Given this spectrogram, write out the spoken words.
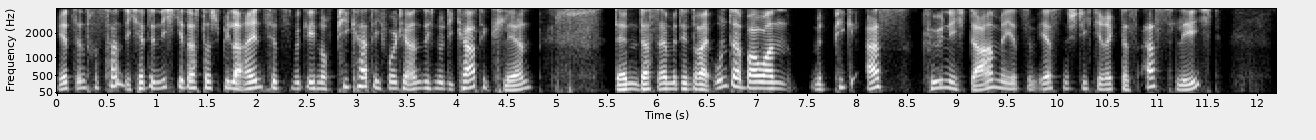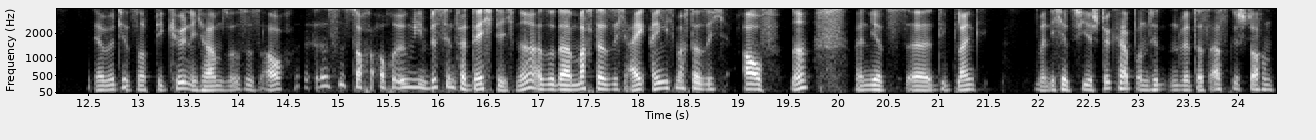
Jetzt interessant, ich hätte nicht gedacht, dass Spieler 1 jetzt wirklich noch Pik hat. Ich wollte ja an sich nur die Karte klären. Denn dass er mit den drei Unterbauern mit Pik Ass, König, Dame jetzt im ersten Stich direkt das Ass legt, er wird jetzt noch Pik König haben, so ist es auch. Es ist doch auch irgendwie ein bisschen verdächtig, ne? Also da macht er sich, eigentlich macht er sich auf, ne? Wenn jetzt äh, die Blank, wenn ich jetzt vier Stück habe und hinten wird das Ass gestochen,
